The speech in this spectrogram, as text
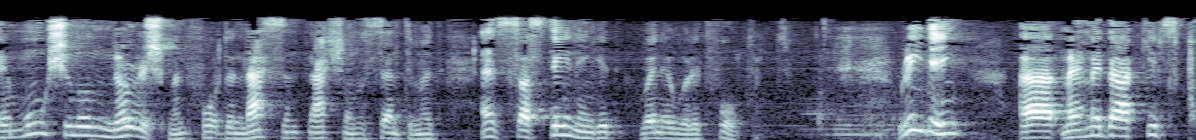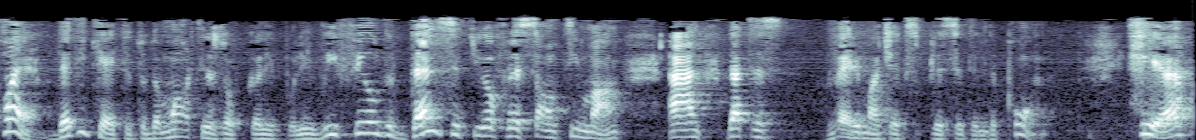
emotional nourishment for the nascent national sentiment and sustaining it whenever it faltered. Reading uh, Mehmed Akif's poem dedicated to the martyrs of Gallipoli, we feel the density of ressentiment, and that is very much explicit in the poem. Here,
